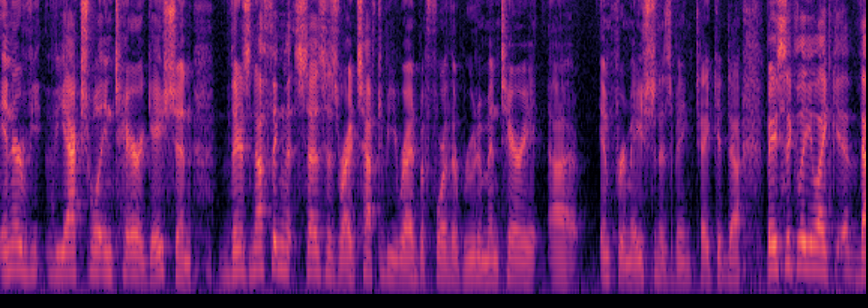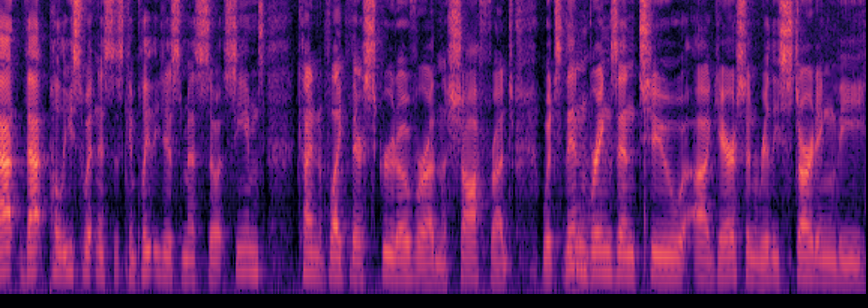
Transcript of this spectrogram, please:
interview the actual interrogation there's nothing that says his rights have to be read before the rudimentary uh, information is being taken down basically like that that police witness is completely dismissed so it seems kind of like they're screwed over on the shaw front which then yeah. brings into uh, garrison really starting the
